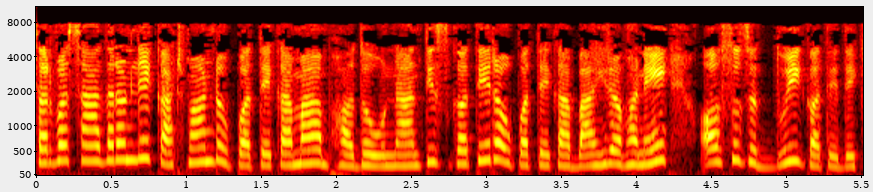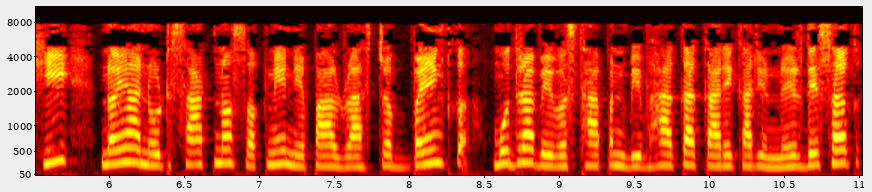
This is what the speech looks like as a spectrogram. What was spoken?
सर्वसाधारणले काठमाण्डु उपत्यकामा भदौ उनातिस गते र उपत्यका बाहिर भने असोज दुई गतेदेखि नयाँ नोट साट्न सक्ने नेपाल राष्ट्र बैंक मुद्रा व्यवस्थापन विभागका कार्यकारी निर्देशक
